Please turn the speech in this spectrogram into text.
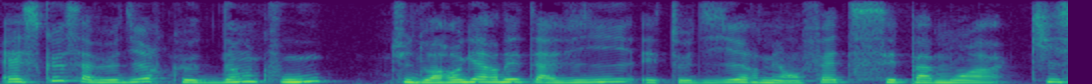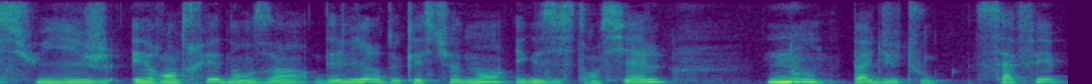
Est-ce que ça veut dire que d'un coup, tu dois regarder ta vie et te dire mais en fait c'est pas moi, qui suis-je et rentrer dans un délire de questionnement existentiel? Non, pas du tout. Ça fait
